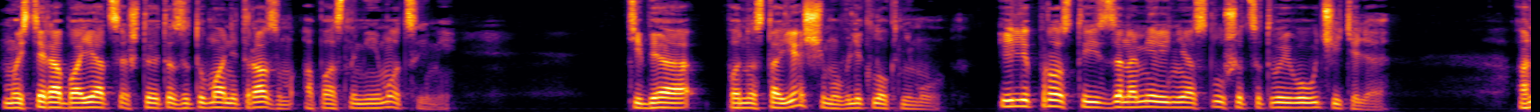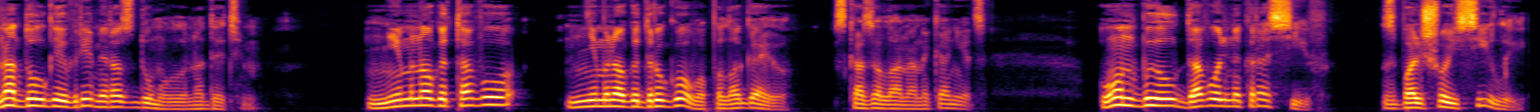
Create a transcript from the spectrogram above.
Мастера боятся, что это затуманит разум опасными эмоциями. Тебя по-настоящему влекло к нему? Или просто из-за намерения слушаться твоего учителя? Она долгое время раздумывала над этим. «Немного того, немного другого, полагаю», — сказала она наконец. «Он был довольно красив, с большой силой.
